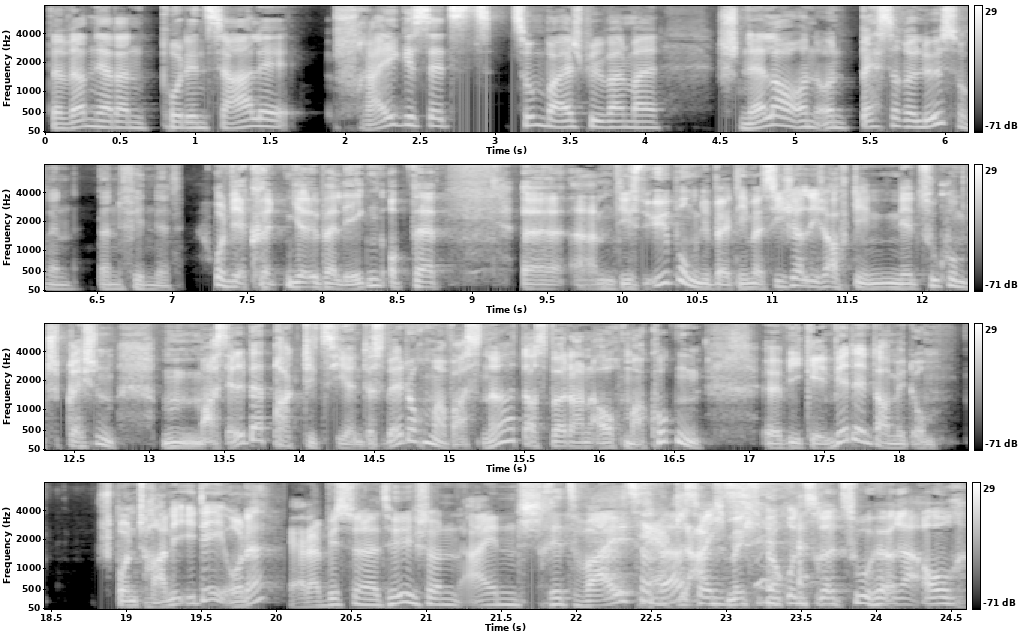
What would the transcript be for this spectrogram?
da werden ja dann Potenziale freigesetzt, zum Beispiel, weil man schneller und, und bessere Lösungen dann findet. Und wir könnten ja überlegen, ob wir äh, ähm, diese Übung, die wir, die wir sicherlich auch in der Zukunft sprechen, mal selber praktizieren. Das wäre doch mal was, ne? Dass wir dann auch mal gucken, äh, wie gehen wir denn damit um? Spontane Idee, oder? Ja, da bist du natürlich schon einen Schritt weiter. Ja, ne? klar, ich möchte doch unsere Zuhörer auch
